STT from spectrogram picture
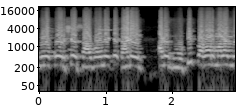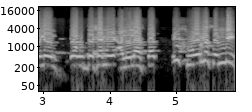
मी एक वर्ष सहा महिने ते काढेल. आणि मोठी पगार मला मिळेल. या उद्देशाने आलेले असतात. ही सुवर्ण संधी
